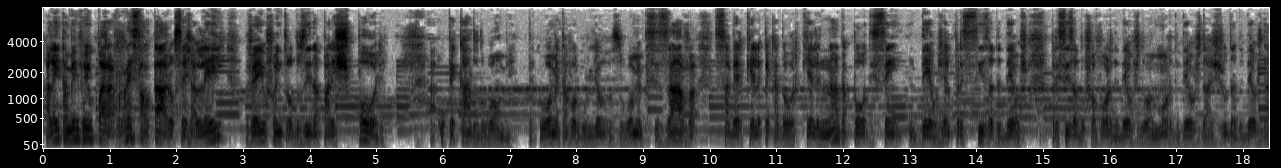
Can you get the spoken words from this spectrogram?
A lei também veio para ressaltar, ou seja, a lei veio, foi introduzida para expor o pecado do homem, porque o homem estava orgulhoso, o homem precisava saber que ele é pecador, que ele nada pode sem Deus, ele precisa de Deus, precisa do favor de Deus, do amor de Deus, da ajuda de Deus, da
